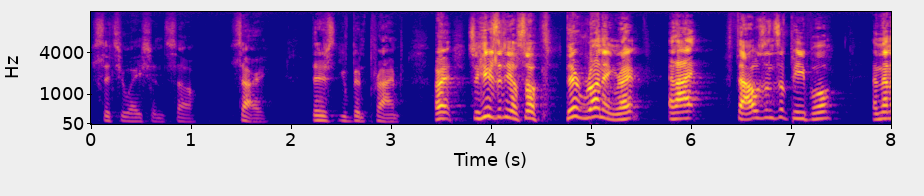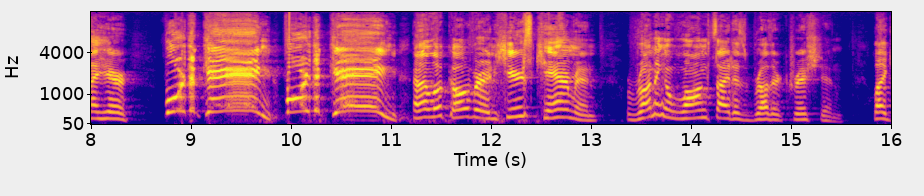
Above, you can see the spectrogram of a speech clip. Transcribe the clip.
situation. So, sorry. There's, you've been primed. All right, so here's the deal. So they're running, right? And I, thousands of people, and then I hear, for the king, for the king. And I look over, and here's Cameron running alongside his brother Christian, like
